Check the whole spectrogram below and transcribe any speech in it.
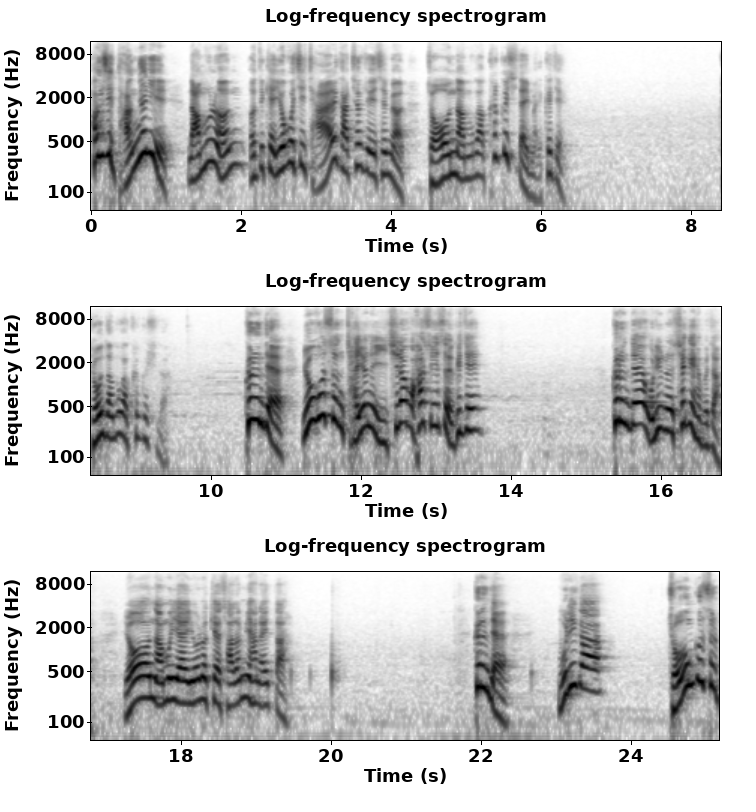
확실히 당연히 나무는 어떻게 이것이 잘 갖춰져 있으면 좋은 나무가 클 것이다. 이 말이야. 그지? 좋은 나무가 클 것이다. 그런데 이것은 자연의 이치라고 할 수 있어요. 그지? 그런데 우리는 생각해 보자. 요 나무에 이렇게 사람이 하나 있다. 그런데 우리가 좋은 것을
